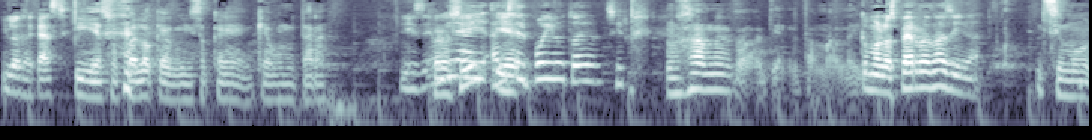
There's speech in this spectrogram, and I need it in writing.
Y lo sacaste. Y eso fue lo que me hizo que, que vomitara. Y Pero "Oye, sí, ahí, ahí y- está el pollo, todavía sirve. Ajá, me tiene tamal ahí. Como los perros, ¿no? Así, Simón.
